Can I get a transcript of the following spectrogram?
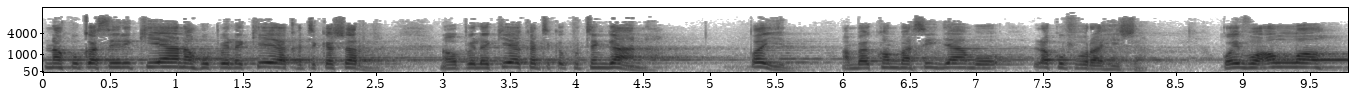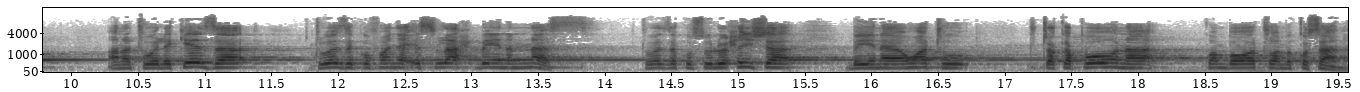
na kukasirikiana hupelekea katika shari na hupelekea katika kutengana. Tayib ambayo kwamba si jambo la kufurahisha. Kwa hivyo Allah anatuelekeza tuweze kufanya islah baina nas tuweze kusuluhisha baina ya watu tutakapoona kwamba watu wamekosana.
